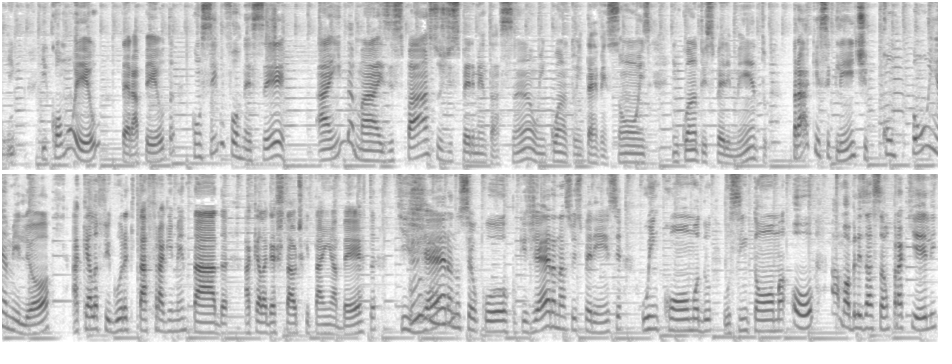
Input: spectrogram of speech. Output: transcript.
E, e como eu, terapeuta, consigo fornecer ainda mais espaços de experimentação enquanto intervenções, enquanto experimento, para que esse cliente componha melhor aquela figura que está fragmentada, aquela gestalt que está em aberta, que uhum. gera no seu corpo, que gera na sua experiência o incômodo, o sintoma ou a mobilização para que ele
